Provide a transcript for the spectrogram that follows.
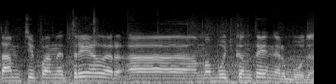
Там, типа, не трейлер, а мабуть контейнер буде.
